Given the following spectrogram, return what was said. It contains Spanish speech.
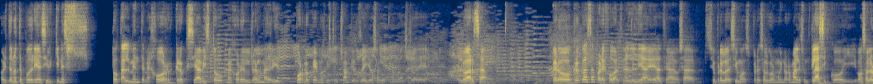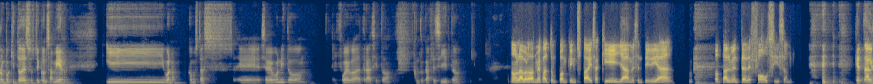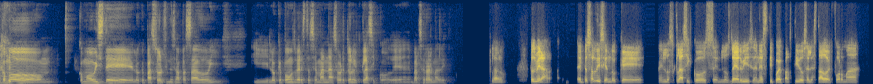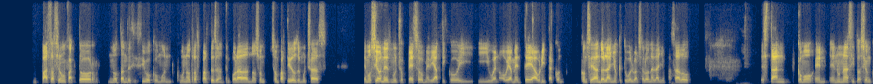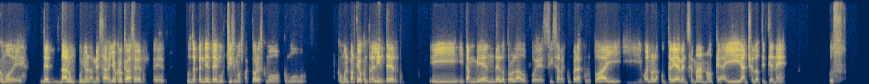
ahorita no te podría decir quién es totalmente mejor. Creo que se ha visto mejor el Real Madrid por lo que hemos visto en Champions de ellos, algo que no hemos visto de el Barça. Pero creo que va a estar parejo al final del día, ¿eh? Al final, o sea, siempre lo decimos, pero es algo muy normal, es un clásico y vamos a hablar un poquito de eso. Estoy con Samir y bueno, ¿cómo estás? Eh, se ve bonito el fuego de atrás y todo con tu cafecito. No, la verdad me falta un pumpkin spice aquí y ya me sentiría totalmente de fall season. ¿Qué tal? ¿Cómo, ¿Cómo viste lo que pasó el fin de semana pasado y, y lo que podemos ver esta semana, sobre todo en el clásico de Barcelona-Real Madrid? Claro. Pues mira, empezar diciendo que en los clásicos, en los derbis, en este tipo de partidos, el estado de forma pasa a ser un factor no tan decisivo como en, como en otras partes de la temporada, ¿no? Son, son partidos de muchas emociones, mucho peso mediático y, y bueno, obviamente ahorita con, considerando el año que tuvo el Barcelona el año pasado, están como en, en una situación como de, de, dar un puño a la mesa. Yo creo que va a ser eh, pues dependiente de muchísimos factores, como, como, como el partido contra el Inter, y, también del otro lado, pues si se recupera Courtois y, bueno, la puntería de Benzema, ¿no? Que ahí Ancelotti tiene pues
